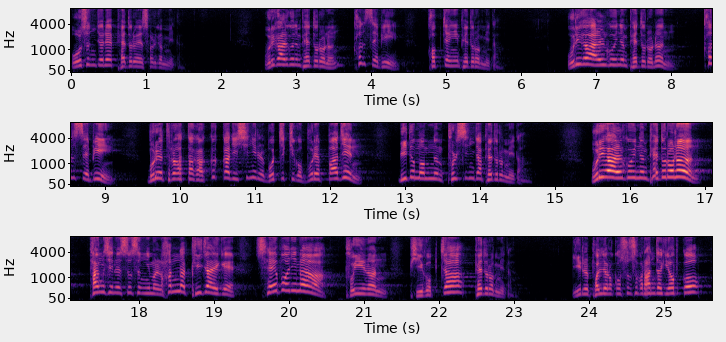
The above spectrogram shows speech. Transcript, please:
오순절의 베드로의 설교입니다. 우리가 알고 있는 베드로는 컨셉이 겁쟁이 베드로입니다. 우리가 알고 있는 베드로는 컨셉이 물에 들어갔다가 끝까지 신의를 못 지키고 물에 빠진 믿음 없는 불신자 베드로입니다. 우리가 알고 있는 베드로는 당신의 스승님을 한낱 비자에게 세 번이나 부인한 비겁자 베드로입니다. 일을 벌려놓고 수습을 한 적이 없고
